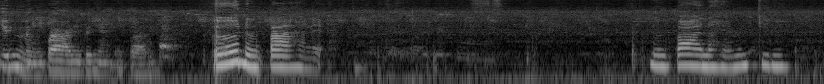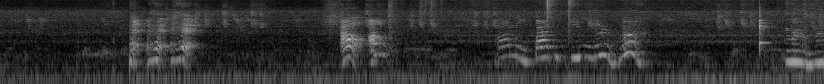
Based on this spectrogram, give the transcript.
กินหนึ่งปลานี่เป็นยังปลาเออหนึ่งปลาหั่นแหละหนึ่งปลานะให้มันกินแหะแหะแหะเอาเอาเอาหนึ่งปลาไปกินนะลูกเด้อมามา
